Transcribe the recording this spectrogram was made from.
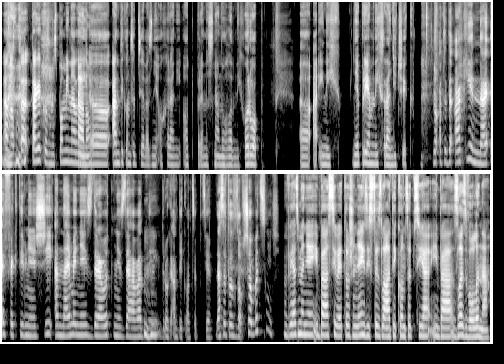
Áno, tá, tak ako sme spomínali, uh, antikoncepcia vás neochrání od prenosných pohľavných chorôb uh, a iných nepríjemných srandičiek. No a teda aký je najefektívnejší a najmenej zdravotne závadný mm-hmm. druh antikoncepcie? Dá sa to zovšeobecniť? Viac menej iba asi vie to, že neexistuje zlá antikoncepcia, iba zle zvolená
